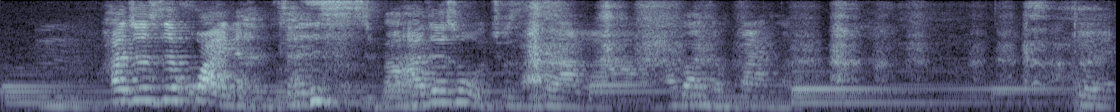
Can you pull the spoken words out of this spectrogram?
嗯，他就是坏的很真实嘛，他就说我就是这样啊，他不然怎么办呢？对，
